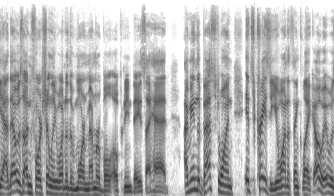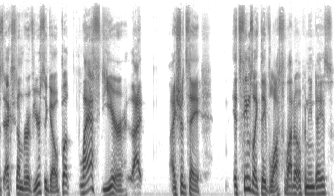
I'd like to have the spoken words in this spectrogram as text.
Yeah, that was unfortunately one of the more memorable opening days I had. I mean, the best one. It's crazy. You want to think like, oh, it was X number of years ago, but last year, I I should say, it seems like they've lost a lot of opening days.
